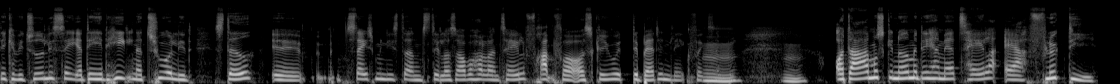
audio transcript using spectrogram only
Det kan vi tydeligt se, at det er et helt naturligt sted. Øh, statsministeren stiller sig op og holder en tale, frem for at skrive et debatindlæg, for eksempel. Mm. Mm. Og der er måske noget med det her med, at taler er flygtige.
